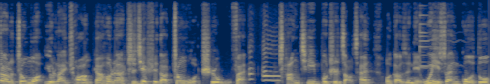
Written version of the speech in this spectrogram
到了周末又赖床，然后呢，直接睡到中午吃午饭，长期不吃早餐，我告诉你，胃酸过多、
